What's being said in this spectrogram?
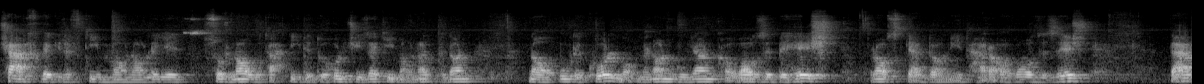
چرخ بگرفتیم ماناله سرنا و تهدید دهل چیزکی ماند بدان ناقور کل. مؤمنان گویند که آواز بهشت راست گردانید هر آواز زشت. در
